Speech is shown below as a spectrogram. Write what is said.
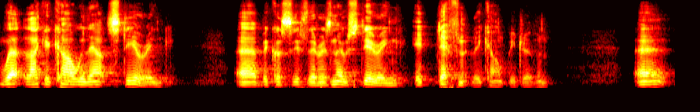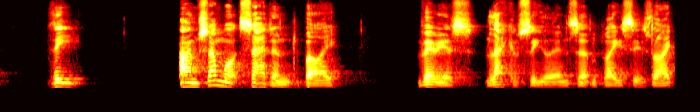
well, like a car without steering, uh, because if there is no steering, it definitely can't be driven. Uh, the, I'm somewhat saddened by various lack of Sila in certain places, like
